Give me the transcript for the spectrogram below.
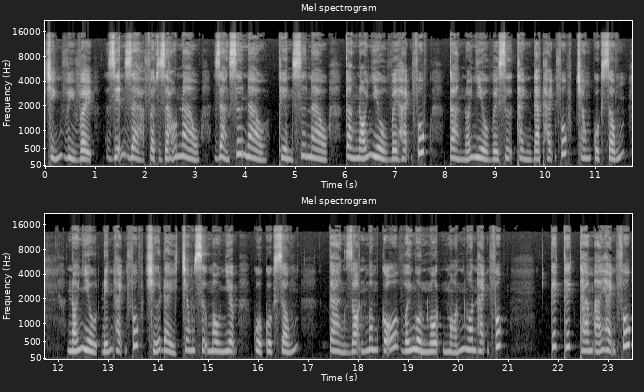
Chính vì vậy, diễn giả phật giáo nào, giảng sư nào, thiền sư nào càng nói nhiều về hạnh phúc càng nói nhiều về sự thành đạt hạnh phúc trong cuộc sống, nói nhiều đến hạnh phúc chứa đầy trong sự mầu nhiệm của cuộc sống, càng dọn mâm cỗ với ngồn ngộn món ngon hạnh phúc, kích thích tham ái hạnh phúc,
